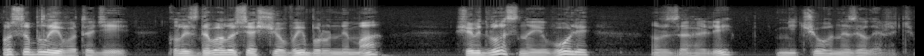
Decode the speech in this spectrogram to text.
особливо тоді, коли здавалося, що вибору нема, що від власної волі взагалі нічого не залежить.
